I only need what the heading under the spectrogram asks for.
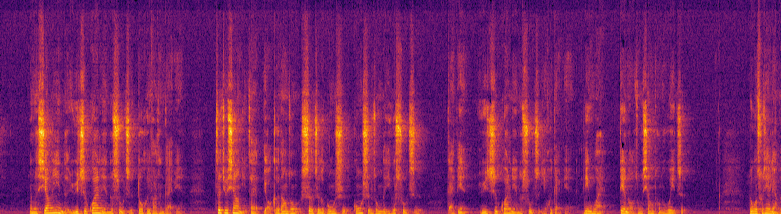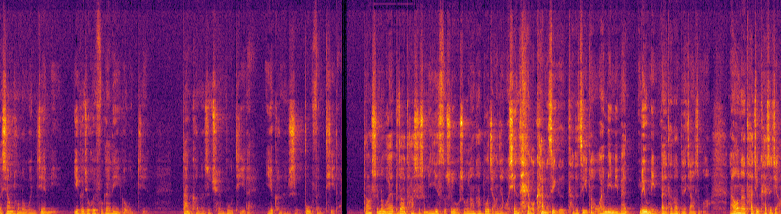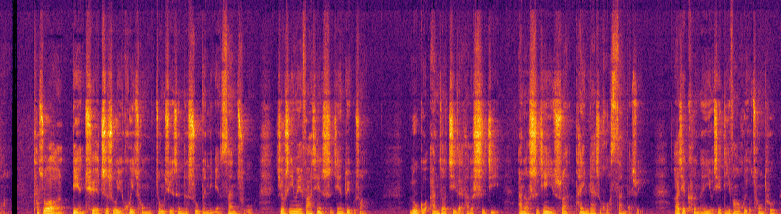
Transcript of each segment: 那么相应的与之关联的数值都会发生改变。这就像你在表格当中设置了公式，公式中的一个数值改变，与之关联的数值也会改变。另外，电脑中相同的位置，如果出现两个相同的文件名，一个就会覆盖另一个文件，但可能是全部替代，也可能是部分替代。当时呢，我也不知道他是什么意思，所以我说让他多讲讲。我现在我看了这个他的这一段，我还没明白，没有明白他到底在讲什么。然后呢，他就开始讲了。他说，扁鹊之所以会从中学生的书本里面删除，就是因为发现时间对不上。如果按照记载他的事迹。按照时间一算，他应该是活三百岁，而且可能有些地方会有冲突。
